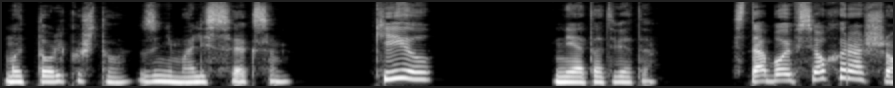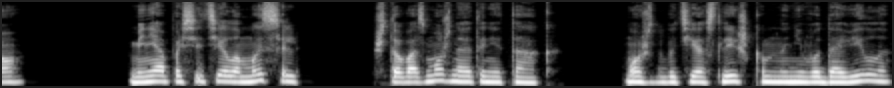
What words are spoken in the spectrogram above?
Мы только что занимались сексом. «Килл!» Нет ответа. «С тобой все хорошо?» Меня посетила мысль, что, возможно, это не так. Может быть, я слишком на него давила,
